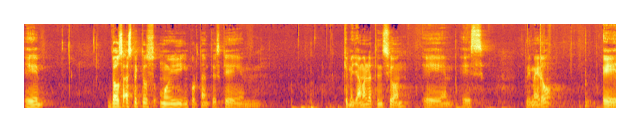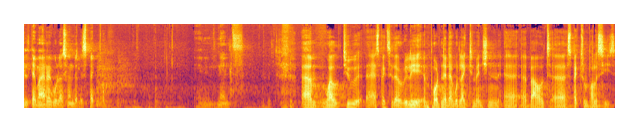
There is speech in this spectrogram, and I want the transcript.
Eh, dos aspectos muy importantes que, que me llaman la atención eh, es, primero, el tema de regulación del espectro. Nels. Um, well, two aspects that are really important that I would like to mention uh, about uh, spectrum policies.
